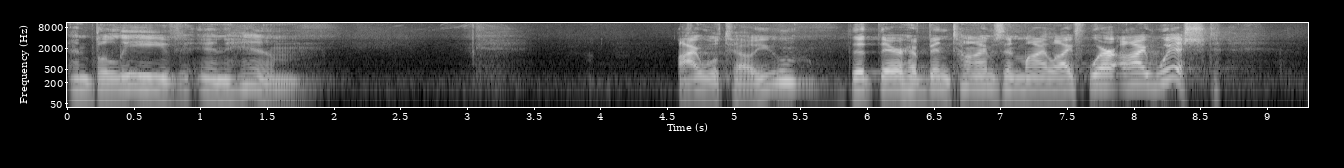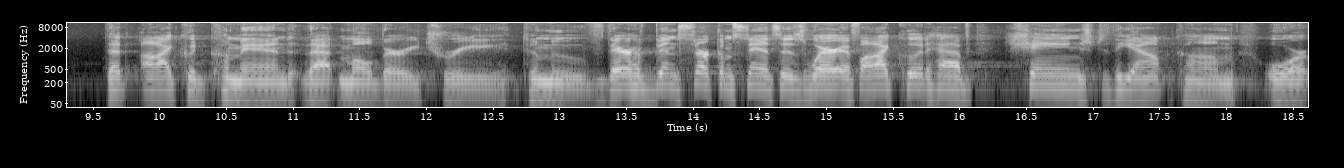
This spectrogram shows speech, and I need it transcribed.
and believe in him. I will tell you that there have been times in my life where I wished that I could command that mulberry tree to move. There have been circumstances where if I could have changed the outcome or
